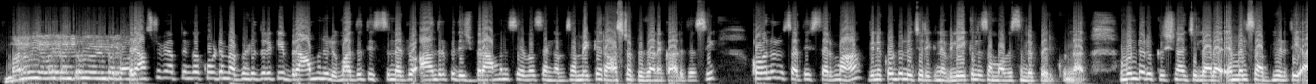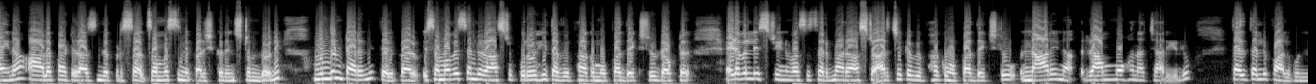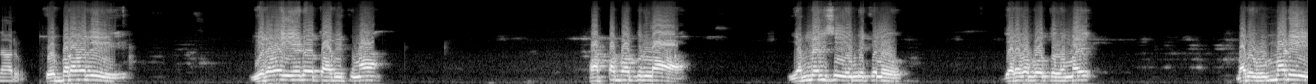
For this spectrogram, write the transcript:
రాష్ట్ర వ్యాప్తంగా కూటమి అభ్యర్థులకి బ్రాహ్మణులు మద్దతు ఇస్తున్నట్లు ఆంధ్రప్రదేశ్ బ్రాహ్మణ సేవా సంఘం సమైక్య రాష్ట్ర ప్రధాన కార్యదర్శి కోనూరు సతీష్ శర్మ వినుకొండలో జరిగిన విలేకరుల సమావేశంలో పేర్కొన్నారు. గుంటూరు కృష్ణా జిల్లాల ఎమ్మెల్సీ అభ్యర్థి అయిన ఆలపాటి రాజేంద్ర ప్రసాద్ సమస్యని పరిష్కరించడంలోనే ముందుంటారని తెలిపారు. ఈ సమావేశంలో రాష్ట్ర పురోహిత విభాగం ఉపాధ్యక్షులు డాక్టర్ ఎడవల్లి శ్రీనివాస శర్మ రాష్ట్ర అర్చక విభాగం ఉపాధ్యక్షులు నారాయణ రామ్మోహనాచార్యులు తదితరులు పాల్గొన్నారు. ఫిబ్రవరి ఇరవై ఏడవ తారీఖున పట్టభద్రుల ఎమ్మెల్సీ ఎన్నికలు జరగబోతూ ఉన్నాయి. మరి ఉమ్మడి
